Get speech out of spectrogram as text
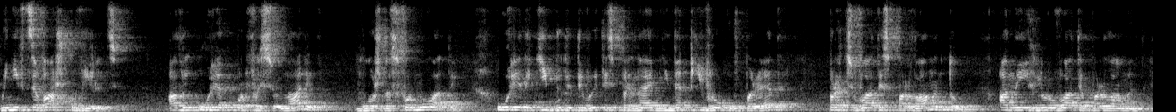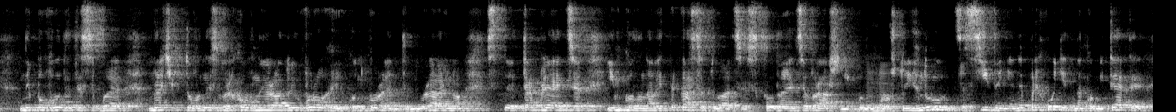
мені в це важко віриться. Але уряд професіоналів можна сформувати. Уряд, який буде дивитись принаймні на півроку вперед, працювати з парламентом, а не ігнорувати парламент, не поводити себе, начебто вони з Верховною Радою вороги, конкуренти. Ну реально трапляється інколи навіть така ситуація, складається враження, коли просто ігнорують засідання, не приходять на комітети.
